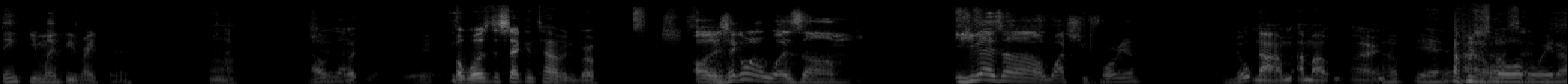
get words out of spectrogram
think you might be right there. That was Shit, that but- Yeah. But what was the second topic, bro? Oh, the second one was um. You guys uh watch Euphoria? Nope. Nah, I'm, I'm out. All right. Up, yeah. I I'm just don't gonna watch walk away now.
